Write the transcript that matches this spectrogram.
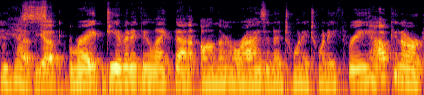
We have, yep. Right? Do you have anything like that on the horizon in 2023? How can our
